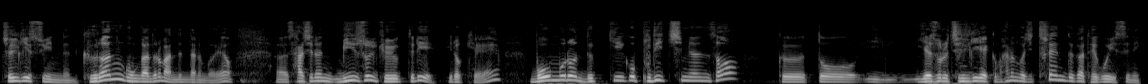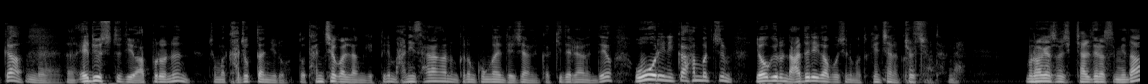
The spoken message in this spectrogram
즐길 수 있는 그런 공간으로 만든다는 거예요. 어, 사실은 미술 교육들이 이렇게 몸으로 느끼고 부딪히면서 그또이 예술을 즐기게끔 하는 것이 트렌드가 되고 있으니까 네. 어, 에듀 스튜디오 앞으로는 정말 가족 단위로 또 단체 관람객들이 많이 사랑하는 그런 공간이 되지 않을까 기대를 하는데요. 5월이니까 한 번쯤 여기로 나들이 가보시는 것도 괜찮을 것 그렇죠. 같습니다. 네. 문학의 소식 잘 들었습니다.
